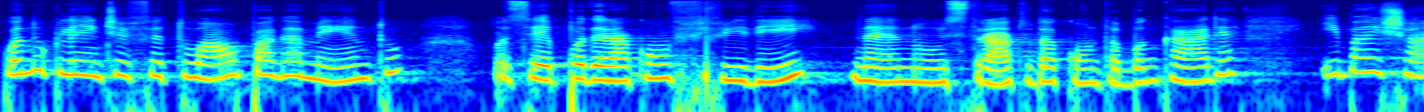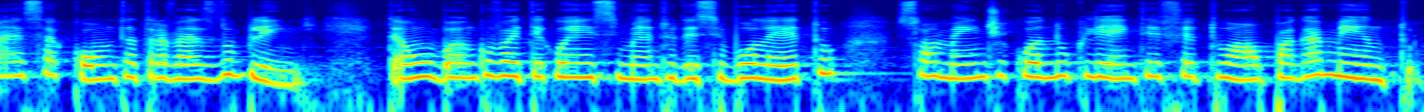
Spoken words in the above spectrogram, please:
Quando o cliente efetuar o pagamento, você poderá conferir né, no extrato da conta bancária e baixar essa conta através do Bling. Então, o banco vai ter conhecimento desse boleto somente quando o cliente efetuar o pagamento.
